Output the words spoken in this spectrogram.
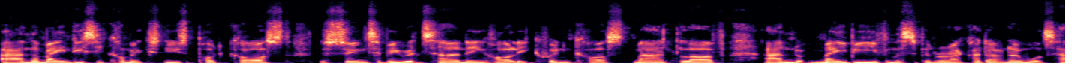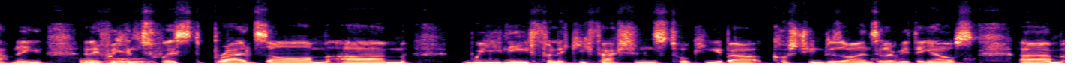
and the main DC Comics News podcast, the soon to be returning Harley Quinn cast, Mad Love, and maybe even the Spinner Rack. I don't know what's happening and Ooh. if we can twist Brad's arm, um, we need Flicky Fashions talking about costume designs and everything else. Um,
